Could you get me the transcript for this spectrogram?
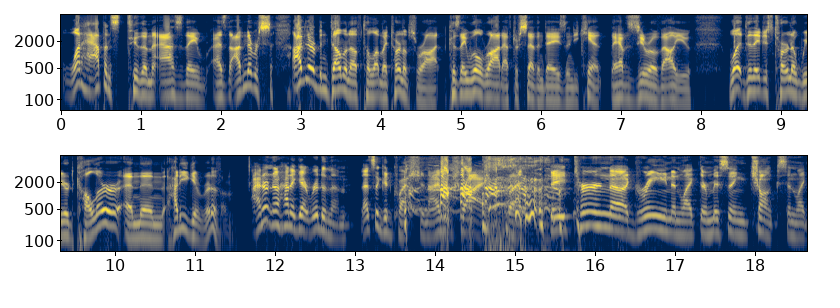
what happens to them as they as the, I've never I've never been dumb enough to let my turnips rot because they will rot after seven days and you can't they have zero value. What do they just turn a weird color and then how do you get rid of them? I don't know how to get rid of them. That's a good question. I haven't tried, but they turn uh, green and like they're missing chunks and like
